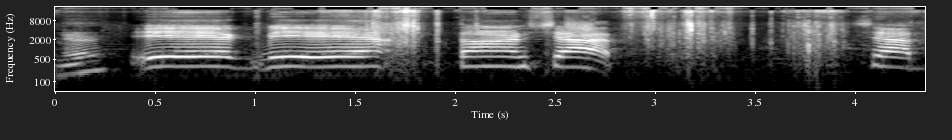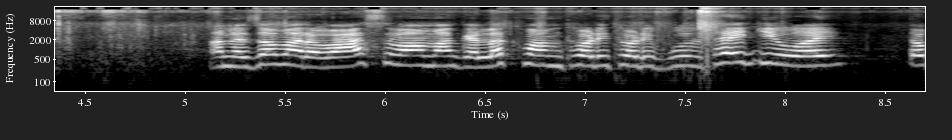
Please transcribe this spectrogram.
હે? એક બે ત્રણ ચાર. ચાર. અને તમારા વાસવામાં કે લખવામાં થોડી થોડી ભૂલ થઈ ગઈ હોય તો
